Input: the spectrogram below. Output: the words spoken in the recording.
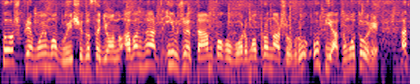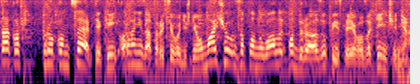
Тож прямуємо ближче до стадіону Авангард і вже там поговоримо про нашу гру у п'ятому турі, а також про концерт, який організатори сьогоднішнього матчу запланували одразу після його закінчення.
